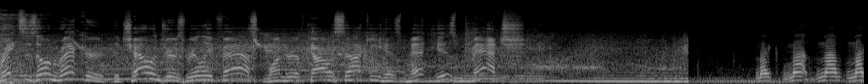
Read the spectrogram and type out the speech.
breaks his own record. The challenger is really fast. Wonder if Kawasaki has met his match. Ma ma ma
